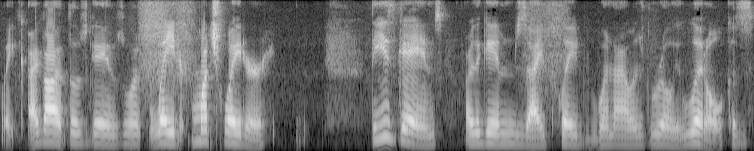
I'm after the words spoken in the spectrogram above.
Like I got those games when, later, much later. These games are the games I played when I was really little, cause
